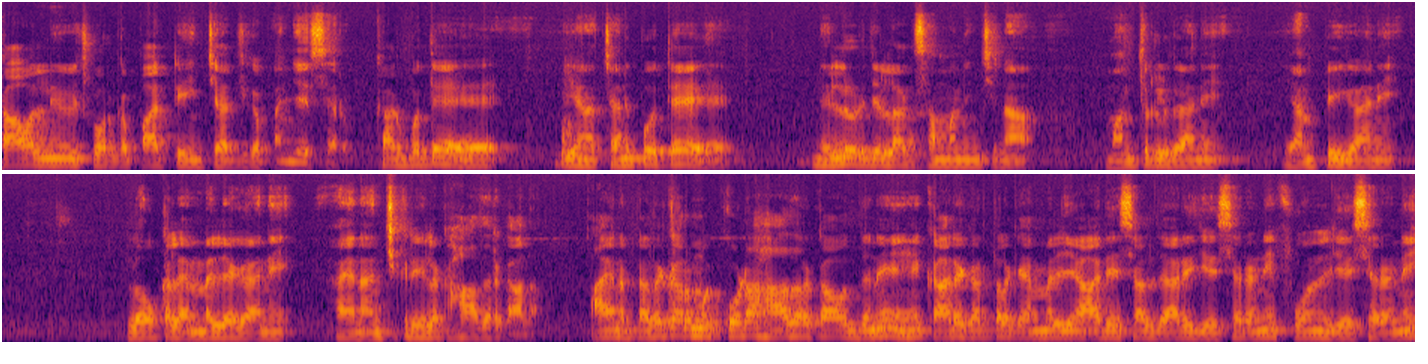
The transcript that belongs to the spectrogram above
కావలి నియోజకవర్గ పార్టీ ఇన్ఛార్జిగా పనిచేశారు. కాకపోతే ఈయన చనిపోతే నెల్లూరు జిల్లాకు సంబంధించిన మంత్రులు కానీ ఎంపీ కానీ లోకల్ ఎమ్మెల్యే కానీ ఆయన అంత్యక్రియలకు హాజరు కాల. ఆయన పెదకర్మకు కూడా హాజరు కావద్దని కార్యకర్తలకు ఎమ్మెల్యే ఆదేశాలు జారీ చేశారని ఫోన్లు చేశారని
